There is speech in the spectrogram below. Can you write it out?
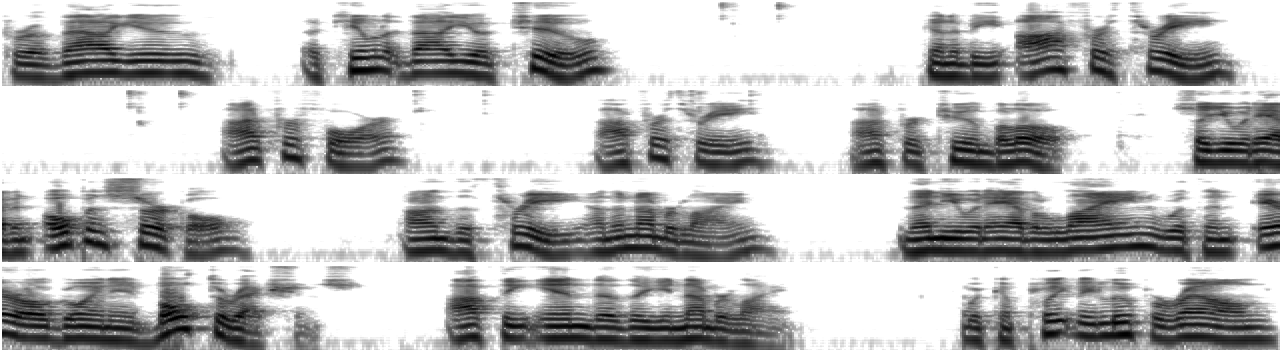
For a value, a cumulative value of 2, going to be off for 3, on for 4, off for 3, on for 2 and below. So you would have an open circle on the 3, on the number line, and then you would have a line with an arrow going in both directions off the end of the number line. It would completely loop around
